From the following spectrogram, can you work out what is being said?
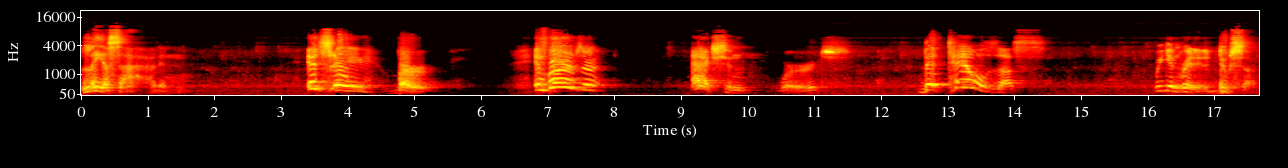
lay aside, and it's a verb. And verbs are action words that tells us we're getting ready to do something.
